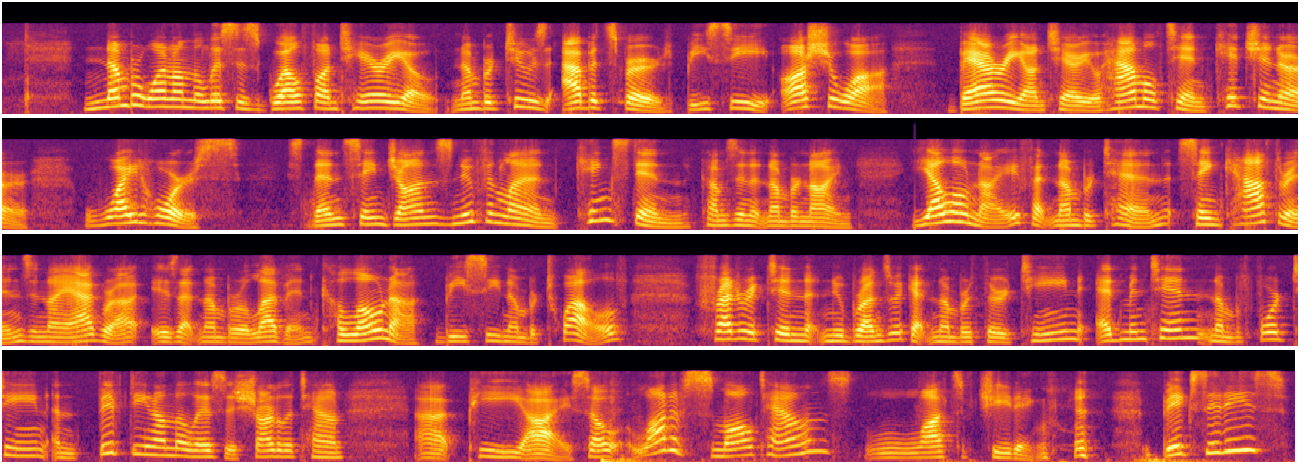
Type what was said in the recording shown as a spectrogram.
Number one on the list is Guelph, Ontario. Number two is Abbotsford, BC, Oshawa, Barrie, Ontario, Hamilton, Kitchener, Whitehorse, then St. John's, Newfoundland. Kingston comes in at number nine. Yellowknife at number 10. St. Catharines in Niagara is at number 11. Kelowna, BC, number 12. Fredericton, New Brunswick at number 13. Edmonton, number 14. And 15 on the list is Charlottetown, uh, PEI. So a lot of small towns, lots of cheating. Big cities,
